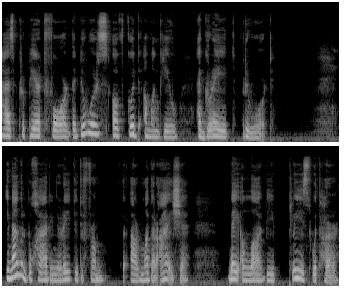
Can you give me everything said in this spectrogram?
has prepared for the doers of good among you a great reward. Imam al Bukhari narrated from our mother Aisha may Allah be pleased with her,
